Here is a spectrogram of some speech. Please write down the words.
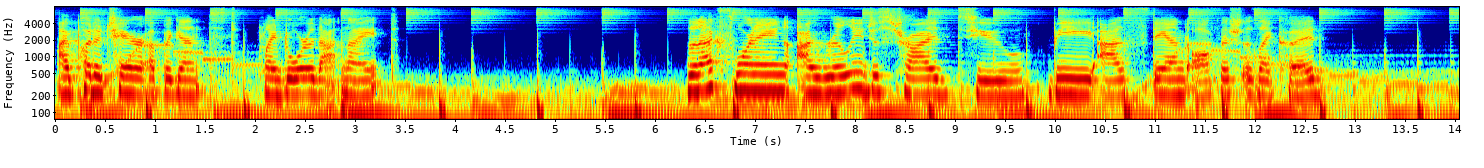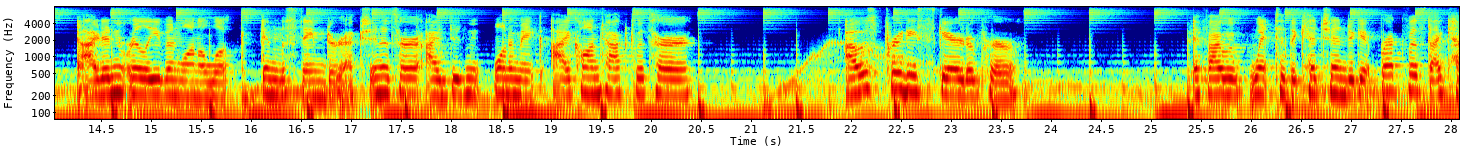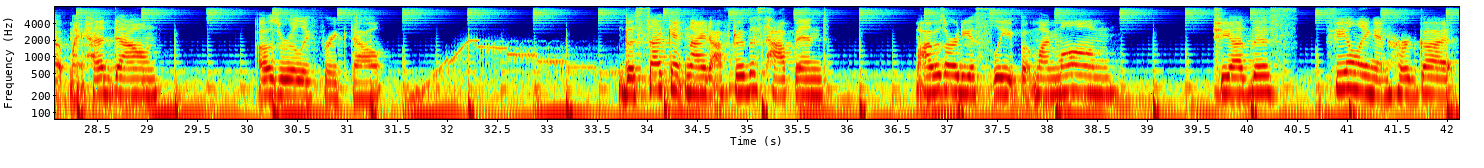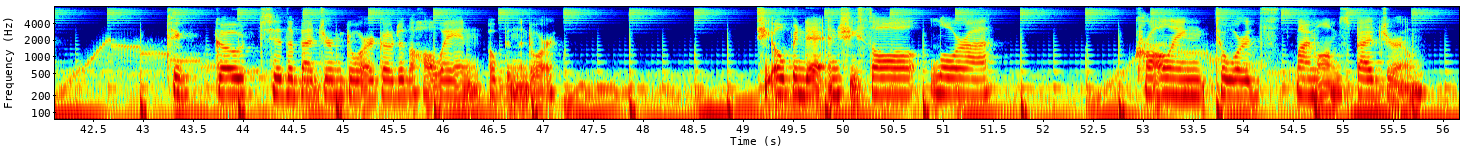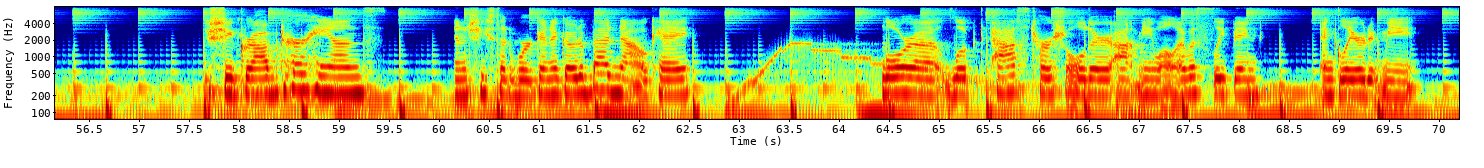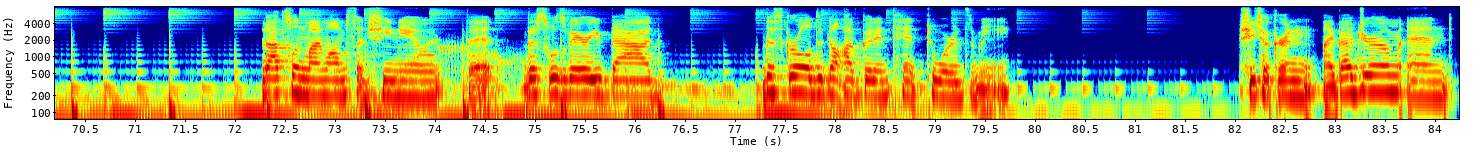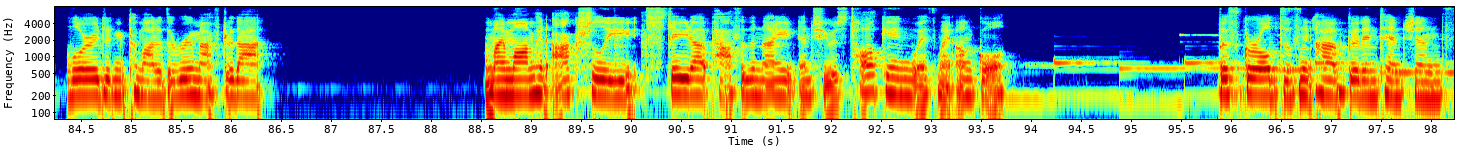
I put a chair up against my door that night. The next morning, I really just tried to be as standoffish as I could. I didn't really even want to look in the same direction as her. I didn't want to make eye contact with her. I was pretty scared of her. If I went to the kitchen to get breakfast, I kept my head down. I was really freaked out. The second night after this happened, I was already asleep, but my mom, she had this feeling in her gut to go to the bedroom door, go to the hallway, and open the door. She opened it and she saw Laura crawling towards my mom's bedroom. She grabbed her hands and she said, We're gonna go to bed now, okay? Laura looked past her shoulder at me while I was sleeping and glared at me. That's when my mom said she knew that this was very bad. This girl did not have good intent towards me. She took her in my bedroom, and Laura didn't come out of the room after that. My mom had actually stayed up half of the night and she was talking with my uncle this girl doesn't have good intentions.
